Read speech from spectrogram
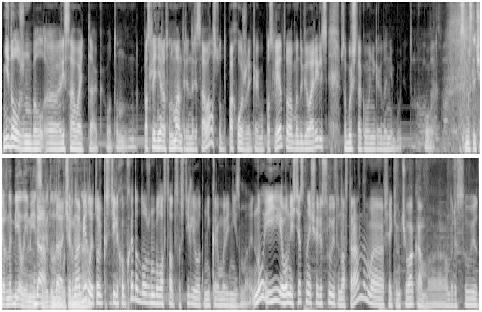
не должен был рисовать так. Вот он последний раз он мантре нарисовал что-то похожее. Как бы после этого мы договорились, что больше такого никогда не будет. Вот. В смысле черно-белый имеется Да, в виду? да, вот черно-белый, именно. только стиль хопхеда должен был остаться в стиле вот некромаринизма. Ну и он, естественно, еще рисует иностранным э, всяким чувакам. Э, Он рисует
